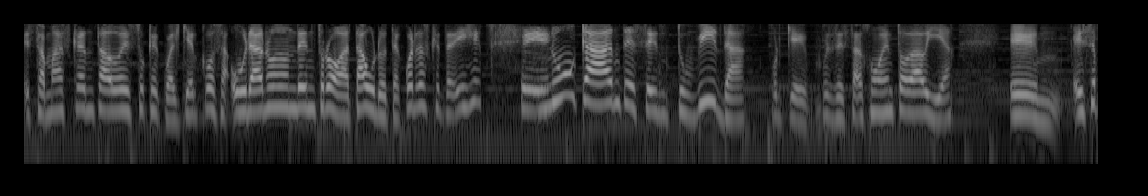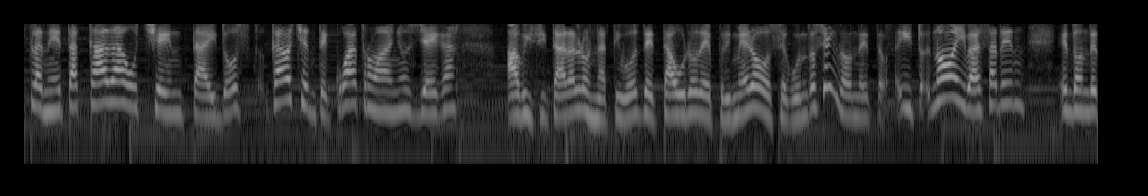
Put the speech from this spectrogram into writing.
está más cantado esto que cualquier cosa. Urano, ¿dónde entró? A Tauro, ¿te acuerdas que te dije? Sí. Nunca antes en tu vida, porque pues estás joven todavía, Em, ese planeta cada 82, cada 84 años llega a visitar a los nativos de Tauro de primero o segundo signo. Donde y no, y va a estar en, en donde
